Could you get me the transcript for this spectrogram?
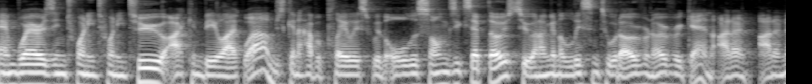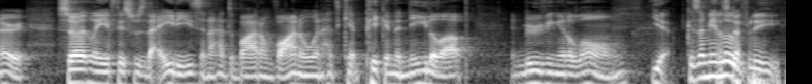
And whereas in 2022, I can be like, well, I'm just gonna have a playlist with all the songs except those two, and I'm gonna listen to it over and over again. I don't, I don't know. Certainly, if this was the 80s and I had to buy it on vinyl and I had to keep picking the needle up and moving it along, Yeah, because I mean, look, definitely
